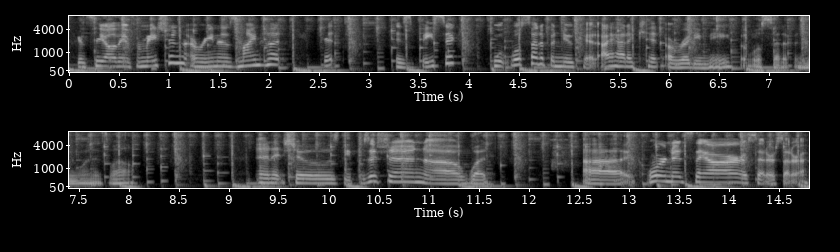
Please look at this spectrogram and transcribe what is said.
You can see all the information. Arena is Minehut. Kit is basic. We'll set up a new kit. I had a kit already made, but we'll set up a new one as well. And it shows the position, uh, what uh, coordinates they are, etc., etc.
